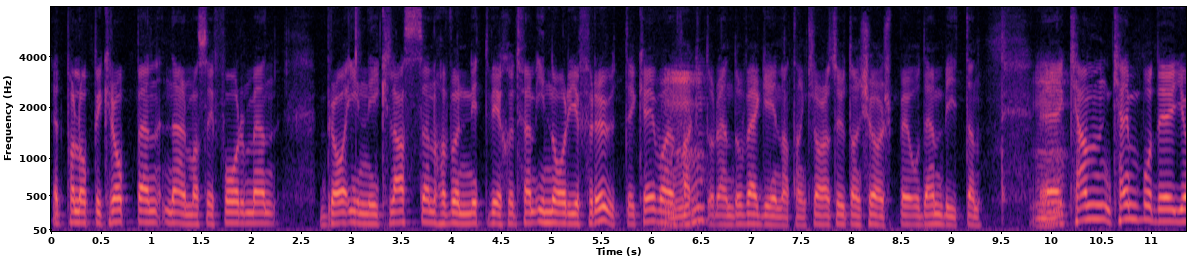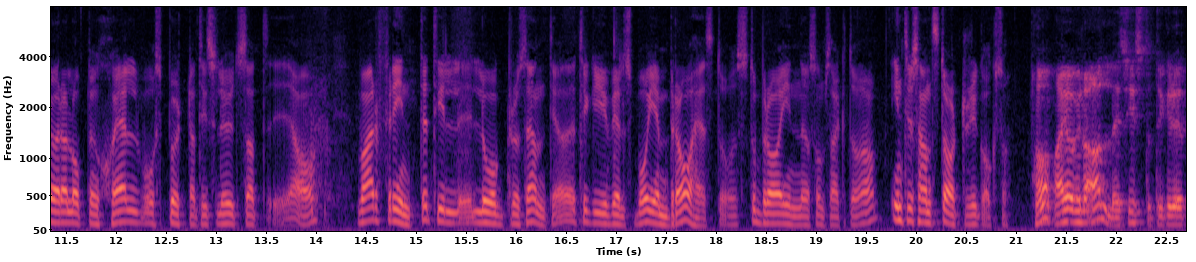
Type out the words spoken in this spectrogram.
Ett par lopp i kroppen, närmar sig formen. Bra inne i klassen, har vunnit V75 i Norge förut. Det kan ju vara en Mm. faktor ändå väga in att han klarar sig utan körspö och den biten. Eh, kan, kan både göra loppen själv och spurta till slut. Så att ja, varför inte till låg procent? Jag tycker ju Welsborg är en bra häst och står bra inne som sagt. Och, ja, intressant startrygg också. Ja, jag vill ha alla i sista. Tycker det är ett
